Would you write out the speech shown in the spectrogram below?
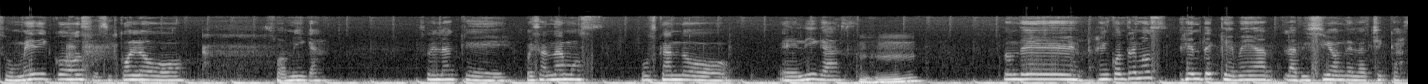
su médico, su psicólogo, su amiga. Soy la que pues andamos buscando eh, ligas. Donde encontremos gente que vea la visión de las chicas,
